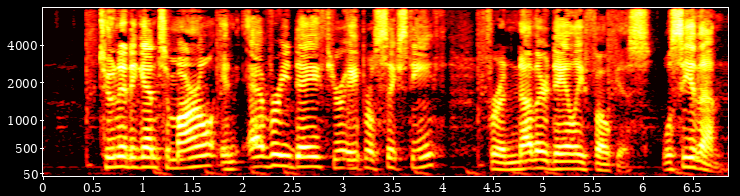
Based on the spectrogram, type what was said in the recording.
Tune in again tomorrow and every day through April 16th for another daily focus. We'll see you then.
